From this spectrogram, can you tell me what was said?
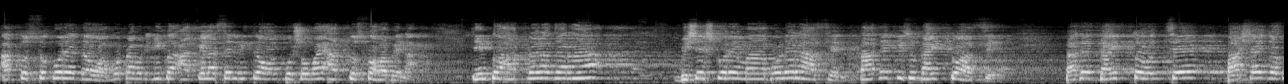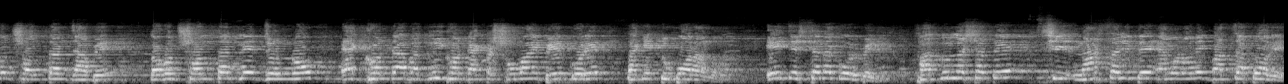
আত্মস্থ করে দেওয়া। মোটামুটি কিন্তু ক্লাসের ভিতরে অল্প সময় আত্মস্থ হবে না। কিন্তু আপনারা যারা বিশেষ করে মা বোনেরা আছেন, তাদের কিছু দায়িত্ব আছে। তাদের দায়িত্ব হচ্ছে, বাসায় যখন সন্তান যাবে, তখন সন্তানের জন্য এক ঘণ্টা বা দুই ঘণ্টা একটা সময় বের করে তাকে একটু পড়ানো। এই চেষ্টাটা করবেন। ফাদুল্লার সাথে নার্সারিতে এমন অনেক বাচ্চা পড়ে।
